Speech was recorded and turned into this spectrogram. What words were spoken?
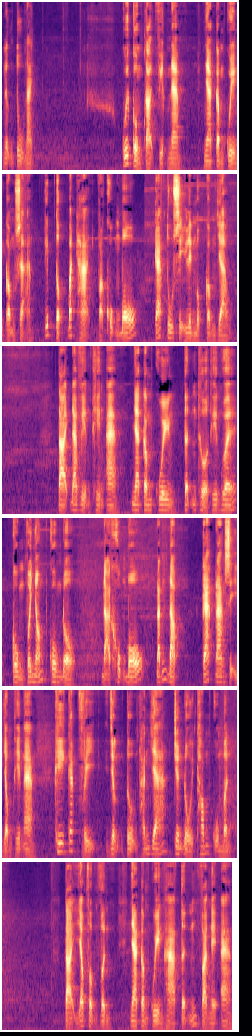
nữ tu này. Cuối cùng tại Việt Nam, nhà cầm quyền Cộng sản tiếp tục bắt hại và khủng bố các tu sĩ linh mục công giáo. Tại Đa viện Thiên An, nhà cầm quyền tỉnh Thừa Thiên Huế cùng với nhóm côn đồ đã khủng bố đánh đập các đan sĩ dòng Thiên An khi các vị dựng tượng thánh giá trên đồi thông của mình. Tại giáo phận Vinh, nhà cầm quyền Hà Tĩnh và Nghệ An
